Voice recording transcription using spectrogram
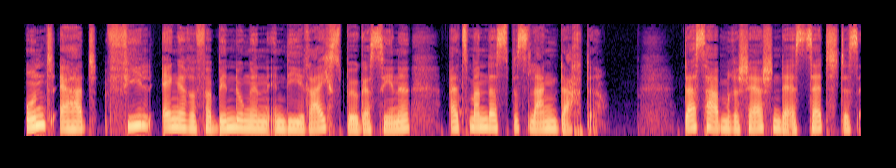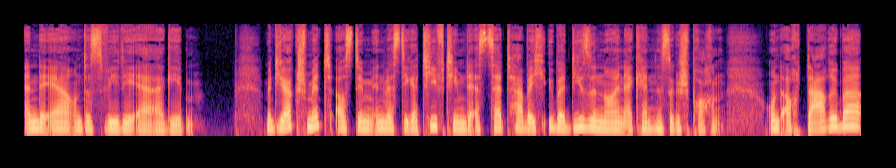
Und er hat viel engere Verbindungen in die Reichsbürgerszene, als man das bislang dachte. Das haben Recherchen der SZ, des NDR und des WDR ergeben. Mit Jörg Schmidt aus dem Investigativteam der SZ habe ich über diese neuen Erkenntnisse gesprochen und auch darüber,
